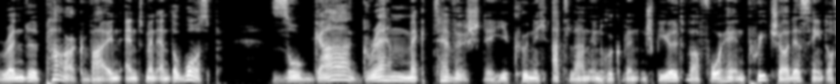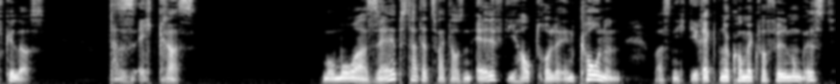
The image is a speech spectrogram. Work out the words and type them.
Randall Park war in Ant-Man and the Wasp. Sogar Graham McTavish, der hier König Atlan in Rückblenden spielt, war vorher in Preacher der Saint of Killers. Das ist echt krass. Momoa selbst hatte 2011 die Hauptrolle in Conan, was nicht direkt eine Comic-Verfilmung ist.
